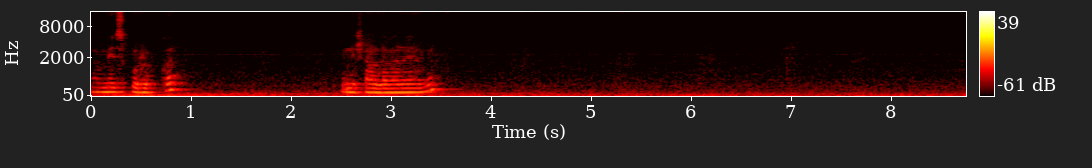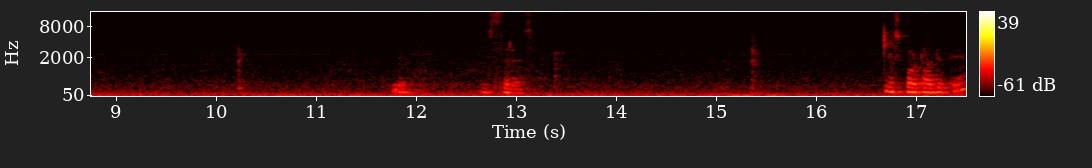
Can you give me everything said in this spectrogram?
हमें इसको रखकर निशान लगाना है हमें। इस तरह से। इसको हटा देते हैं।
